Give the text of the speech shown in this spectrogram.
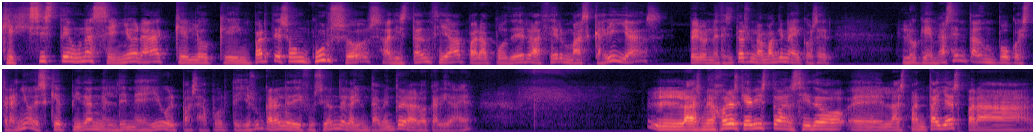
que existe una señora que lo que imparte son cursos a distancia para poder hacer mascarillas, pero necesitas una máquina de coser. Lo que me ha sentado un poco extraño es que pidan el DNI o el pasaporte, y es un canal de difusión del ayuntamiento de la localidad. ¿eh? Las mejores que he visto han sido eh, las pantallas para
